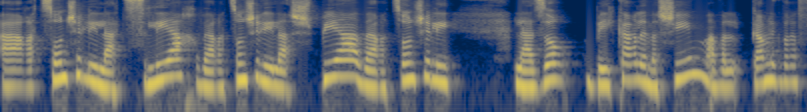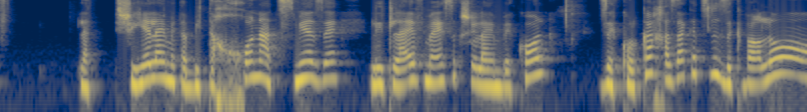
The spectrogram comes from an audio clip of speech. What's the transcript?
הרצון שלי להצליח והרצון שלי להשפיע והרצון שלי לעזור בעיקר לנשים, אבל גם לגברים, שיהיה להם את הביטחון העצמי הזה, להתלהב מהעסק שלהם בקול, זה כל כך חזק אצלי, זה כבר לא...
